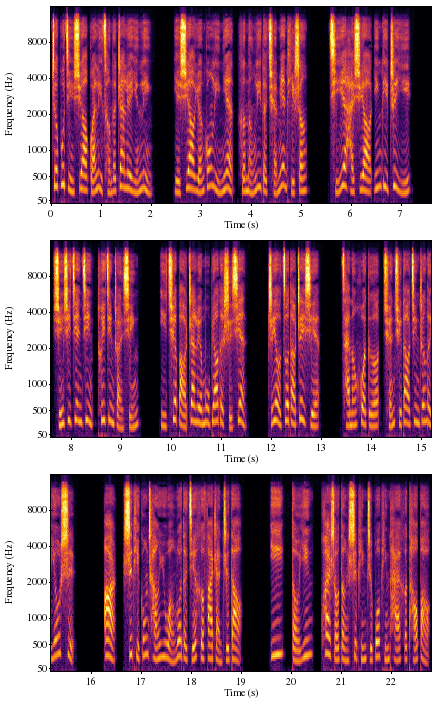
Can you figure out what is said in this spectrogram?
这不仅需要管理层的战略引领，也需要员工理念和能力的全面提升。企业还需要因地制宜、循序渐进推进转型。以确保战略目标的实现，只有做到这些，才能获得全渠道竞争的优势。二、实体工厂与网络的结合发展之道：一、抖音、快手等视频直播平台和淘宝、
